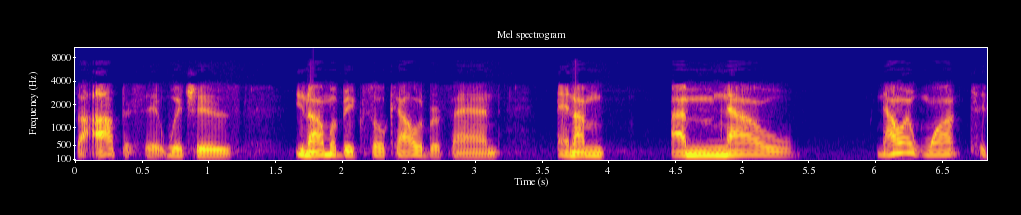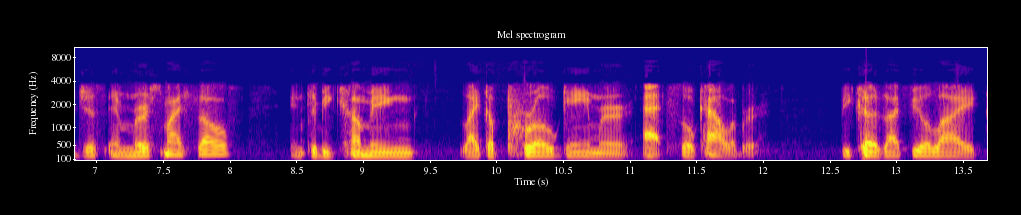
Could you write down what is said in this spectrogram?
the opposite, which is, you know, I'm a big Soul Calibur fan, and I'm I'm now now I want to just immerse myself into becoming like a pro gamer at Soul Calibur because I feel like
